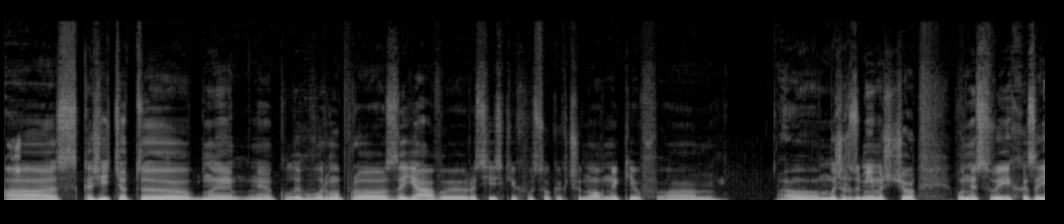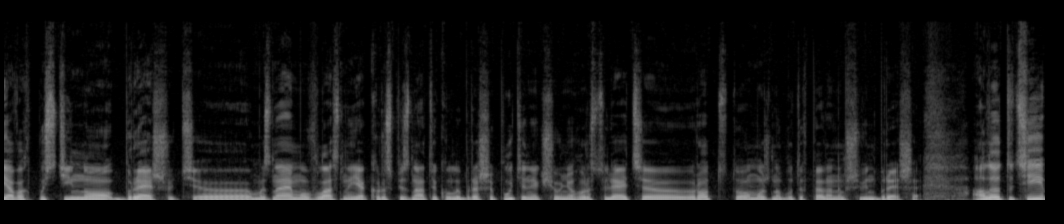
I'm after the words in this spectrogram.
А скажіть, от е, ми е, коли говоримо про заяви російських високих чиновників, ем, е, ми ж розуміємо, що вони в своїх заявах постійно брешуть. Е, Ми знаємо, власне, як розпізнати, коли бреше Путін. Якщо у нього розтуляється рот, то можна бути впевненим, що він бреше. Але от ці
